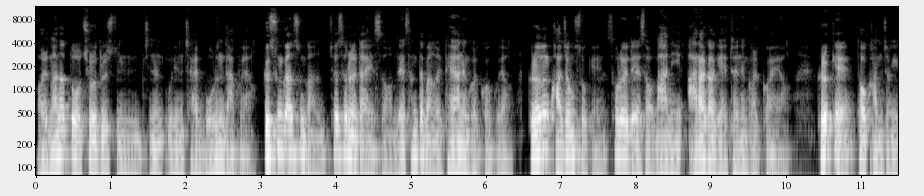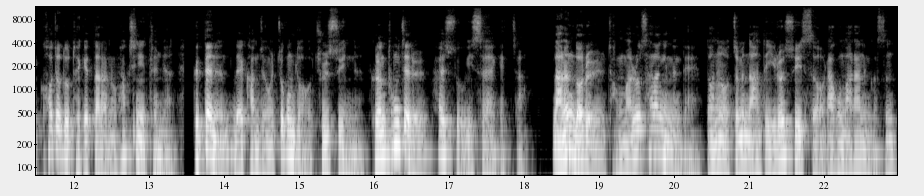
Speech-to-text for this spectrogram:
얼마나 또 줄어들 수 있는지는 우리는 잘 모른다고요. 그 순간순간 최선을 다해서 내 상대방을 대하는 걸 거고요. 그러는 과정 속에 서로에 대해서 많이 알아가게 되는 걸 거예요. 그렇게 더 감정이 커져도 되겠다라는 확신이 들면 그때는 내 감정을 조금 더 줄 수 있는 그런 통제를 할 수 있어야겠죠. 나는 너를 정말로 사랑했는데 너는 어쩌면 나한테 이럴 수 있어 라고 말하는 것은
